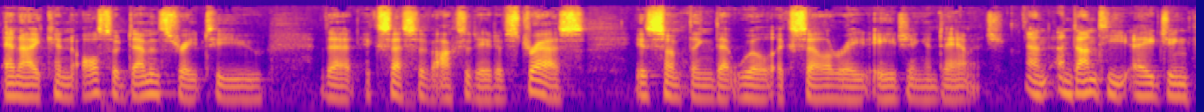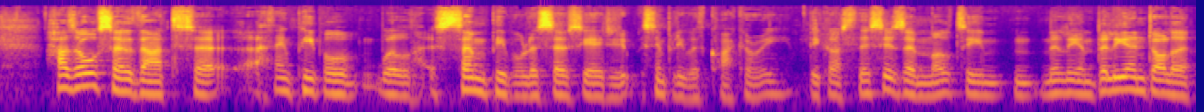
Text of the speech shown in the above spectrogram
And I can also demonstrate to you that excessive oxidative stress is something that will accelerate aging and damage. And, and anti-aging has also that. Uh, I think people will, some people will associate it simply with quackery because this is a multi-million, billion-dollar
